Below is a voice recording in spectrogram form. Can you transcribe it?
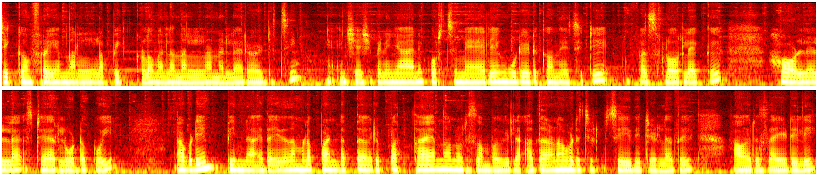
ചിക്കൻ ഫ്രൈയും നല്ല പിക്കിളും എല്ലാം നല്ലോണം എല്ലാവരും അടിച്ച് ശേഷം പിന്നെ ഞാൻ കുറച്ച് മേലെയും കൂടി എടുക്കാമെന്ന് വെച്ചിട്ട് ഫസ്റ്റ് ഫ്ലോറിലേക്ക് ഹോളിലുള്ള സ്റ്റെയറിലൂടെ പോയി. അവിടെയും പിന്നെ അതായത് നമ്മളെ പണ്ടത്തെ ഒരു പത്തായം എന്ന് പറഞ്ഞൊരു സംഭവമില്ല. അതാണ് അവിടെ ചെയ്തിട്ടുള്ളത്. ആ ഒരു സൈഡിൽ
